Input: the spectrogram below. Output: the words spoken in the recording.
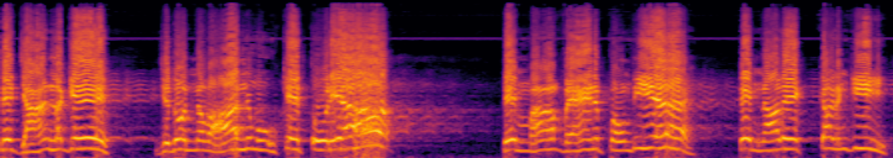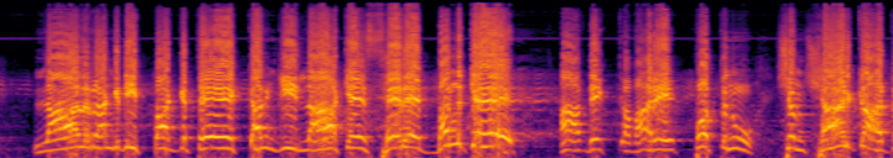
ਤੇ ਜਾਣ ਲੱਗੇ, ਜਦੋਂ ਨਵਾ ਨਮੂ ਕੇ ਤੋਰਿਆ ਤੇ ਮਾਂ ਵੈਣ ਪਾਉਂਦੀ ਐ, ਤੇ ਨਾਲੇ ਕਲੰਗੀ ਲਾਲ ਰੰਗ ਦੀ ਪੱਗ ਤੇ ਕਲੰਗੀ ਲਾ ਕੇ ਸਿਰੇ ਬੰਨ ਕੇ ਆਪਦੇ ਕਵਾਰੇ ਪੁੱਤ ਨੂੰ ਸ਼ਮਸ਼ਾਨ ਘਾਟ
